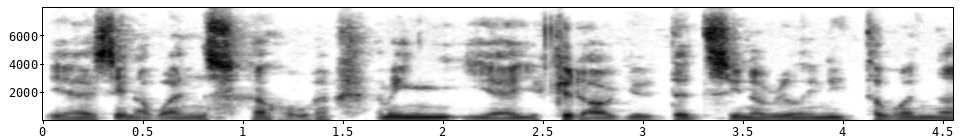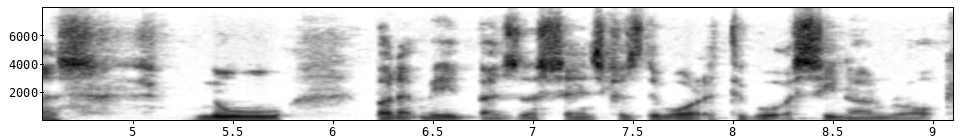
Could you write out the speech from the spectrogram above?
yeah, Cena wins. I mean, yeah, you could argue, did Cena really need to win this? No, but it made business sense because they wanted to go to Cena and Rock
